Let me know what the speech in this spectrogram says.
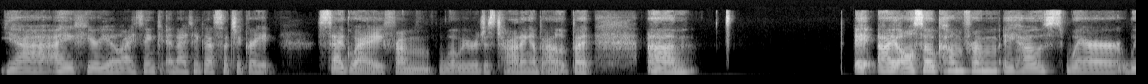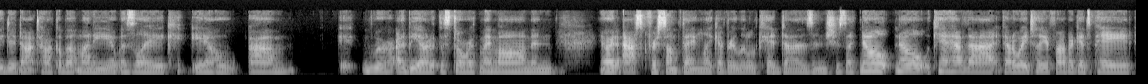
Yeah, I hear you. I think, and I think that's such a great segue from what we were just chatting about. But um, it, I also come from a house where we did not talk about money. It was like, you know, um, it, where I'd be out at the store with my mom and, you know, I'd ask for something like every little kid does. And she's like, no, no, we can't have that. Got to wait till your father gets paid.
